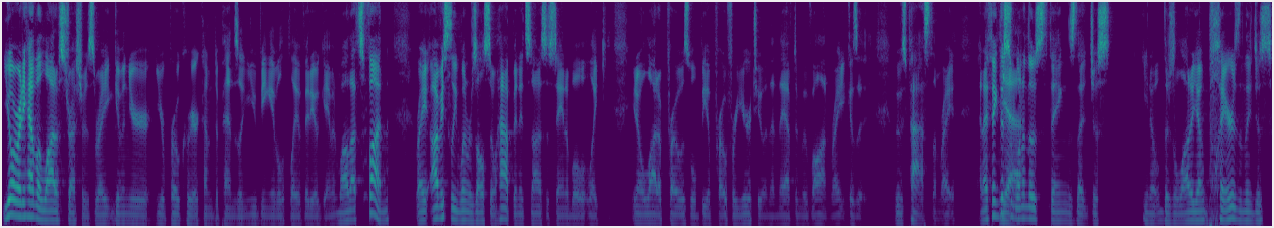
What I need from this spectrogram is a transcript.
you already have a lot of stressors right? Given your your pro career kind of depends on you being able to play a video game and while that's fun right? Obviously when results don't happen it's not sustainable like you know a lot of pros will be a pro for a year or two and then they have to move on right? Because it moves past them right? And i think this is one of those things that just you know there's a lot of young players and they just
